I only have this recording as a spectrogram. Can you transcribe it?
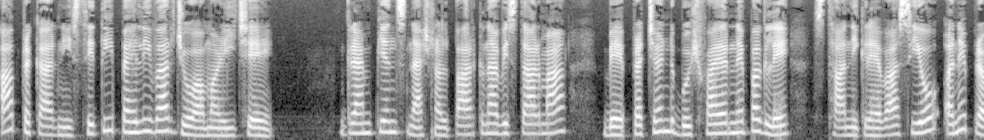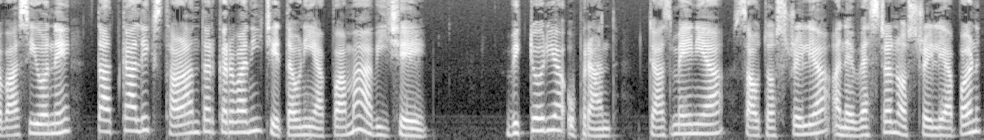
આ પ્રકારની સ્થિતિ પહેલીવાર જોવા મળી છે. ગ્રેમ્પિયન્સ નેશનલ પાર્કના વિસ્તારમાં બે પ્રચંડ બુશફાયરને પગલે સ્થાનિક રહેવાસીઓ અને પ્રવાસીઓને તાત્કાલિક સ્થળાંતર કરવાની ચેતવણી આપવામાં આવી છે. વિક્ટોરિયા ઉપરાંત ટાઝમેનિયા સાઉથ ઓસ્ટ્રેલિયા અને વેસ્ટર્ન ઓસ્ટ્રેલિયા પણ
